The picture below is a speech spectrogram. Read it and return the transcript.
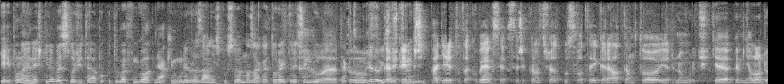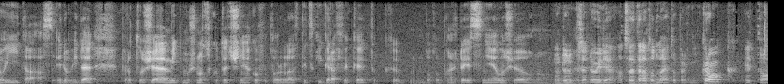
je i podle mě dnešní době složité a pokud to bude fungovat nějakým univerzálním způsobem na základě toho ray tracingu, Ale tak to, to může dojít. V každém zlepšení. případě je to takové, no. jak, si, jak si říkal na začátku svatý král, kam to jednou určitě by mělo dojít a asi i dojde, protože mít možnost skutečně jako fotorealistický grafiky, tak o tom každý snil, že jo. No. no dobře, dojde. A co je teda tohle? Je to první krok? Je to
